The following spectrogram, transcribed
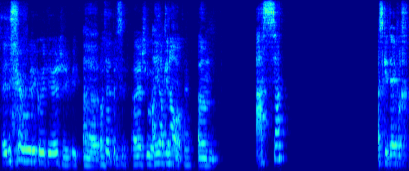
Das ist eine gute Überschreibung. äh, Was hat er für ah, ja, Schuhe? Ah ja, genau. ähm, Essen. Es gibt einfach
